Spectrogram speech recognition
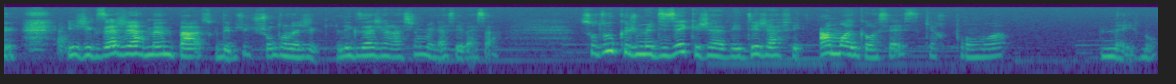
et j'exagère même pas, parce que d'habitude je suis toujours dans l'exagération, mais là c'est pas ça. Surtout que je me disais que j'avais déjà fait un mois de grossesse, car pour moi, naïvement,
